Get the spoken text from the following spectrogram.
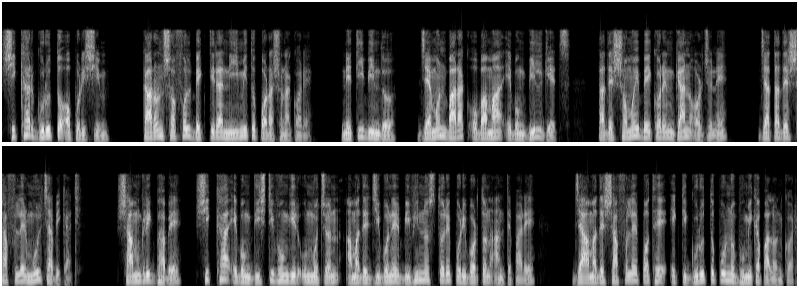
শিক্ষার গুরুত্ব অপরিসীম, কারণ সফল ব্যক্তিরা নিয়মিত পড়াশোনা করে। নেতিবৃন্দ, যেমন বারাক ওবামা এবং বিল গেটস, তাদের সময় ব্যয় করেন জ্ঞান অর্জনে, যা তাদের সাফল্যের মূল চাবিকাঠি। সামগ্রিকভাবে, শিক্ষা এবং দৃষ্টিভঙ্গির উন্মোচন আমাদের জীবনের বিভিন্ন স্তরে পরিবর্তন আনতে পারে যা আমাদের সাফল্যের পথে একটি গুরুত্বপূর্ণ ভূমিকা পালন করে।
